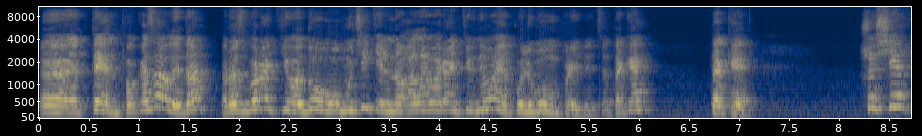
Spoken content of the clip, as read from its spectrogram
е, тен показали, да? розбирати його довго, мучительно, але варіантів немає, по-любому прийдеться. Таке? Таке. Що ще?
